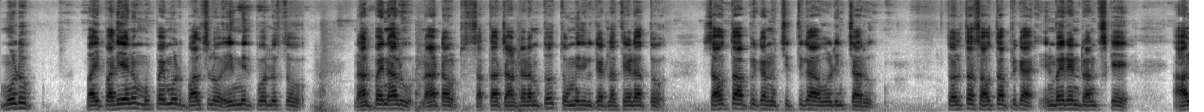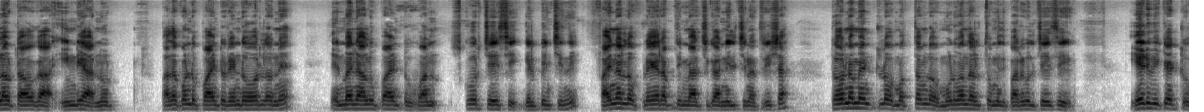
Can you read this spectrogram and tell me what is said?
మూడు బై పదిహేను ముప్పై మూడు బాల్స్లో ఎనిమిది పోర్లతో నలభై నాలుగు నాట్అవుట్ సత్తా చాటడంతో తొమ్మిది వికెట్ల తేడాతో సౌత్ ఆఫ్రికాను చిత్తుగా ఓడించారు. తొలుత సౌత్ ఆఫ్రికా ఎనభై రెండు రన్స్కే ఆల్అవుట్ అవగా ఇండియా నూ పదకొండు పాయింట్ రెండు ఓవర్లోనే ఎనభై నాలుగు పాయింట్ వన్ స్కోర్ చేసి గెలిపించింది. ఫైనల్లో ప్లేయర్ ఆఫ్ ది మ్యాచ్గా నిలిచిన త్రిష టోర్నమెంట్లో మొత్తంలో మూడు వందల తొమ్మిది పరుగులు చేసి ఏడు వికెట్లు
